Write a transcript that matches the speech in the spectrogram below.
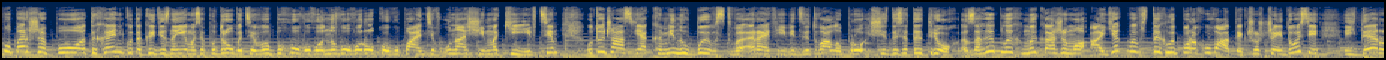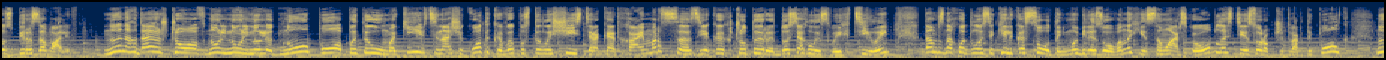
Ну, по перше, потихеньку таки дізнаємося подробиці вибухового нового року окупантів у нашій Макіївці. У той час як мінвбивств РФ відзвітувало про 63 загиблих. Ми кажемо: а як ви встигли порахувати, якщо ще й досі йде розбір завалів? Ну і нагадаю, що в 0001 по ПТУ Макіївці наші котики випустили шість ракет Хаймерс, з яких чотири досягли своїх цілей. Там знаходилося кілька сотень мобілізованих із Самарської області, 44-й полк. Ну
